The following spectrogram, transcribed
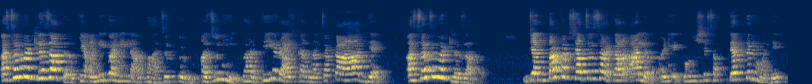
असं म्हटलं जातं की आणीबाणीला भाजपकडून अजूनही भारतीय राजकारणाचा काळा अध्याय असंच म्हटलं जातं. जनता पक्षाचं सरकार आलं आणि एकोणीसशे सत्त्याहत्तरमध्ये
